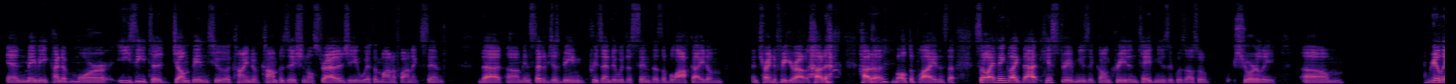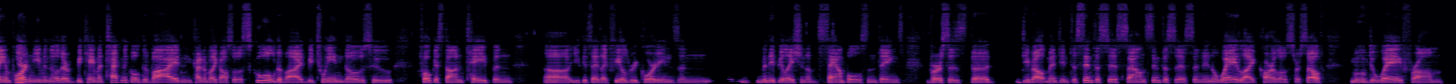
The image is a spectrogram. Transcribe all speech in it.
and maybe kind of more easy to jump into a kind of compositional strategy with a monophonic synth that um, instead of just being presented with the synth as a block item and trying to mm-hmm. figure out how to how to multiply it and stuff. So I think like that history of music concrete and tape music was also surely um, really important, yeah. even though there became a technical divide and kind of like also a school divide between those who focused on tape and uh, you could say like field recordings and manipulation of samples and things versus the development into synthesis, sound synthesis. And in a way, like Carlos herself moved away from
